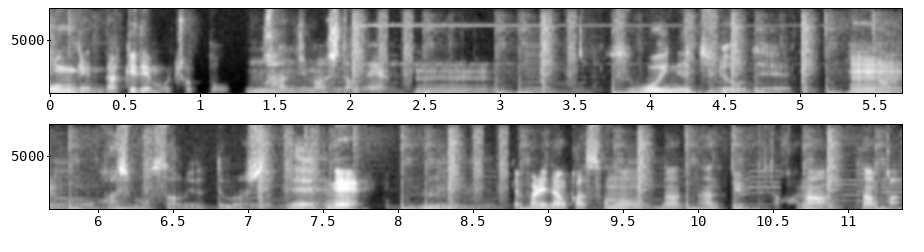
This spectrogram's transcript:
音源だけでもちょっと感じましたね。うん。すごい熱量で、うん。あの橋本さんも言ってましたね。ね。うん。やっぱりなんかそのななんて言ってたかな。なんか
